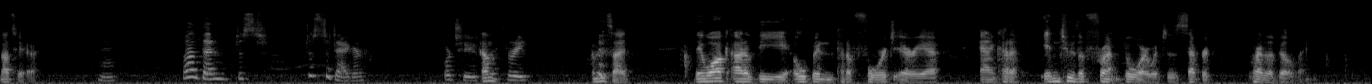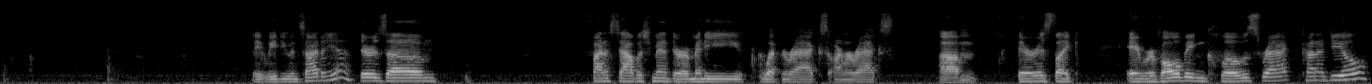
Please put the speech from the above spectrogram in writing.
Not here. Hmm. Well, then, just just a dagger. Or two, Um, or three. I'm inside. They walk out of the open kind of forge area and kind of into the front door, which is a separate part of the building. They lead you inside, and yeah, there's um fine establishment. There are many weapon racks, armor racks. Um, there is like a revolving clothes rack kind of deal,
